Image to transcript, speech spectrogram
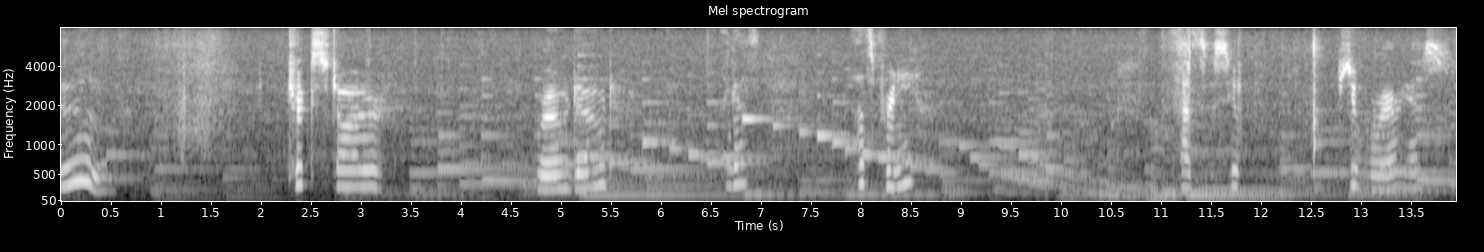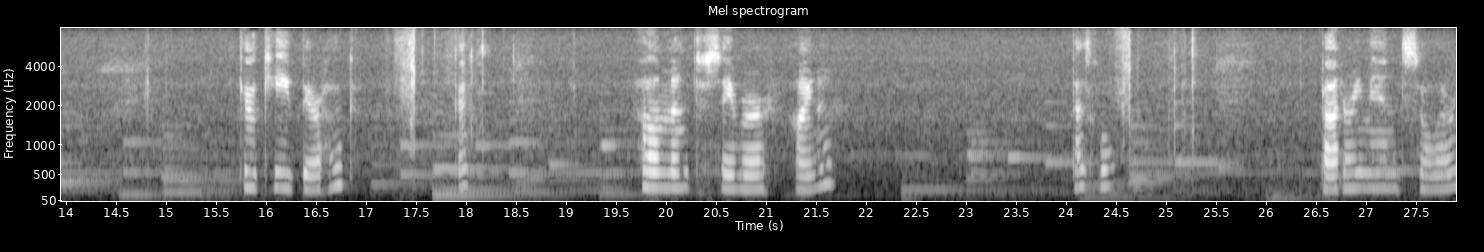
Ooh. Trickstar Rodode, I guess. That's pretty. That's super, super rare, yes. Gouki Bearhook. Okay. Element Saber Ina. That's cool. Battery Man Solar.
